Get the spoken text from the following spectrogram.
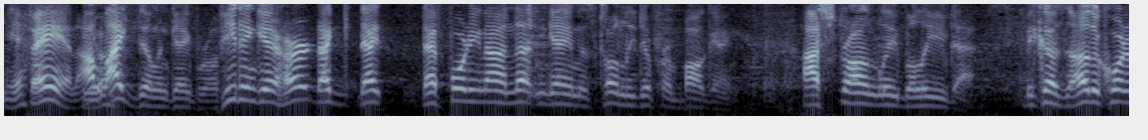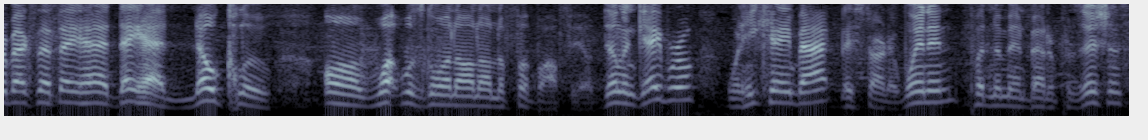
Yeah. fan. I Yeah. like Dillon Gabriel. If he didn't get hurt, that that that 49 nothing game is a totally different ball game. I strongly believe that because the other quarterbacks that they had, they had no clue on what was going on on the football field. Dillon Gabriel, when he came back, they started winning, putting them in better positions.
